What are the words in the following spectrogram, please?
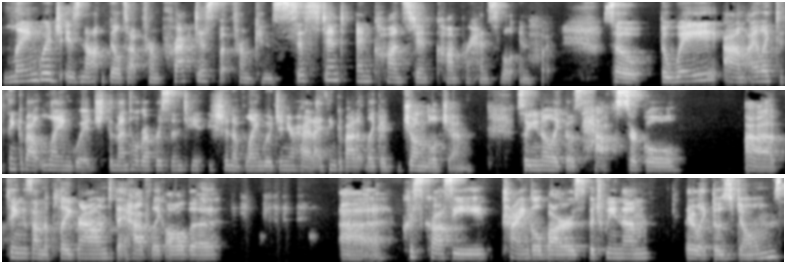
Language is not built up from practice, but from consistent and constant comprehensible input. So, the way um, I like to think about language, the mental representation of language in your head, I think about it like a jungle gym. So, you know, like those half circle uh, things on the playground that have like all the uh, crisscrossy triangle bars between them. They're like those domes.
